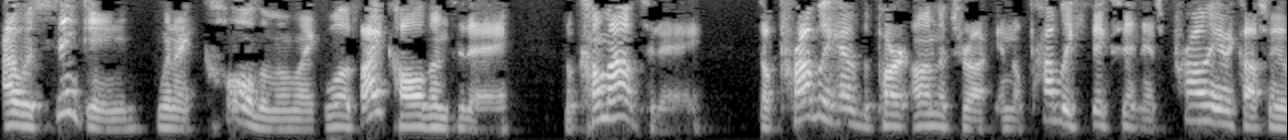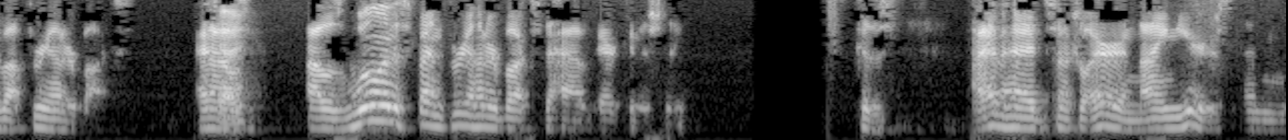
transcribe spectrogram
I was thinking when I called them, I'm like, well, if I call them today, they'll come out today. They'll probably have the part on the truck and they'll probably fix it and it's probably going to cost me about 300 bucks. And I was, I was willing to spend 300 bucks to have air conditioning because I haven't had central air in nine years and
